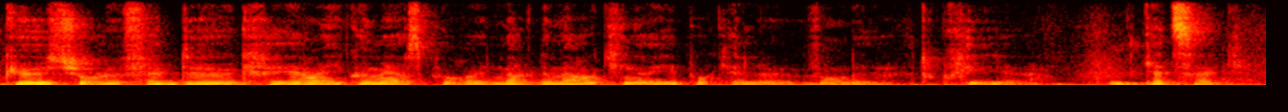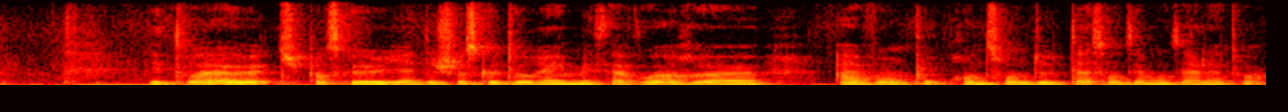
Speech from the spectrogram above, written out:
que sur le fait de créer un e-commerce pour une marque de maroquinerie pour qu'elle vende à tout prix 4 mhm. sacs. Et toi, euh, tu penses qu'il y a des choses que tu aurais aimé savoir avant pour prendre soin de ta santé mentale à toi?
